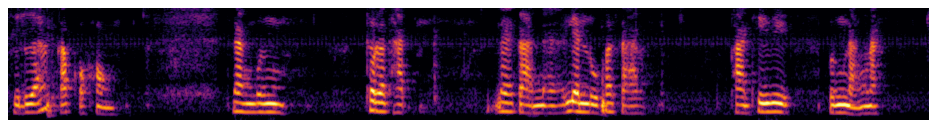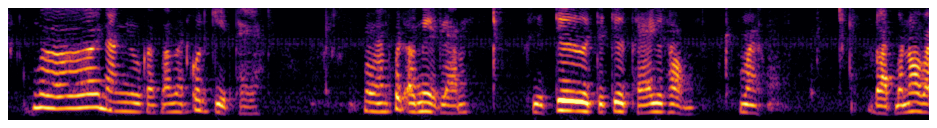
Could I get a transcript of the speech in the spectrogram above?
สีเหลือกับกอห้องดังเบิงโทรทัศน์รายการเรียนรู้ภาษาผ่านทีวีเบิงหนังนะเว้ยนางอยู่กับประมาณคนกรีดแผลประมาณคนเอาเมีดแหลมขีดจืดจืดจืดแผลอยู่ท้องมาบาดมานอกป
